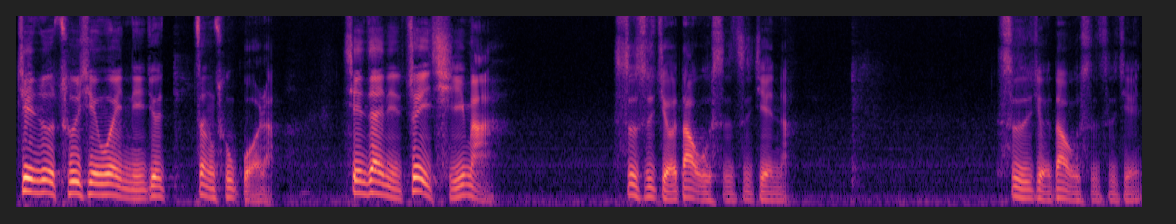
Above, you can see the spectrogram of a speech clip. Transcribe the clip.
进入初心位，你就正出国了。现在你最起码四十九到五十之间呐，四十九到五十之间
